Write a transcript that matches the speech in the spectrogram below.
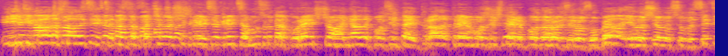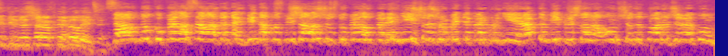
І тікала наша лисиця, та забачила, що криця, криця, гусок та курей, що ганяли повз дітей. Вкрала три, може чотири по дорозі розгубила і лишилось у лисиці дві дешевих небелиці. За одну купила сала, та так бідно поспішала, що ступила в перегній. Що ж робити тепер про ній? Раптом їй прийшло на ум, що тут поруч живе кум.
